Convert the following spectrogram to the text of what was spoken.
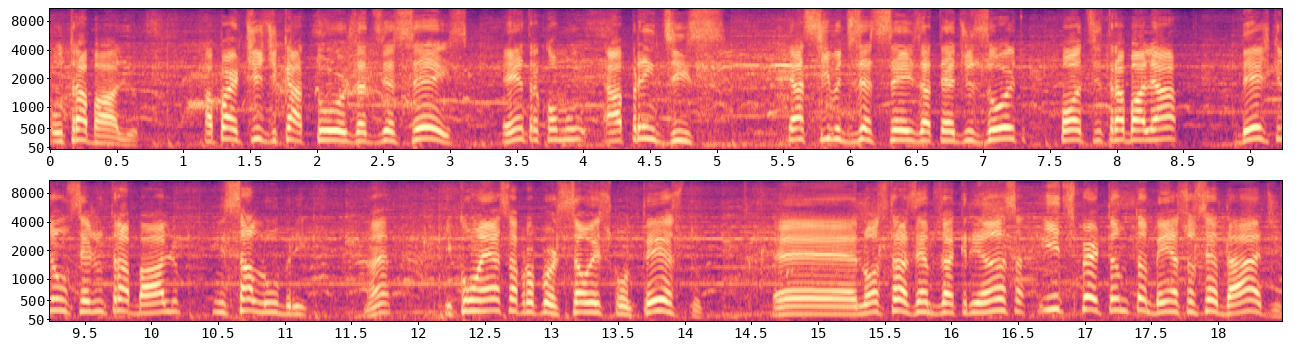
o trabalho. A partir de 14 a 16, entra como aprendiz. E acima de 16 até 18, pode-se trabalhar, desde que não seja um trabalho insalubre. Né? E com essa proporção, esse contexto, é, nós trazemos a criança e despertamos também a sociedade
